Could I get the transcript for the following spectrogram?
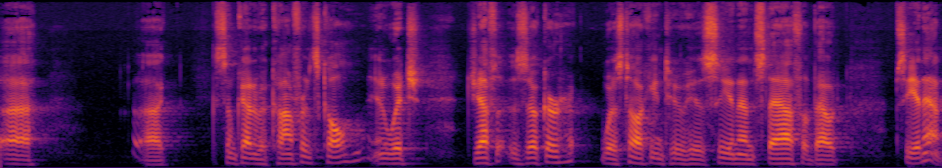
uh, uh, some kind of a conference call in which Jeff Zucker was talking to his CNN staff about CNN.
